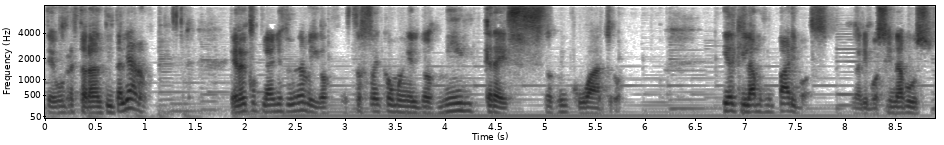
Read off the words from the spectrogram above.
de un restaurante italiano. Era el cumpleaños de un amigo. Esto fue como en el 2003, 2004. Y alquilamos un paribus, una limusina bus.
